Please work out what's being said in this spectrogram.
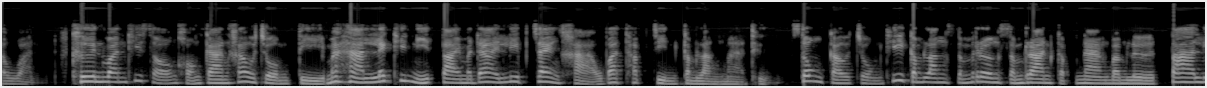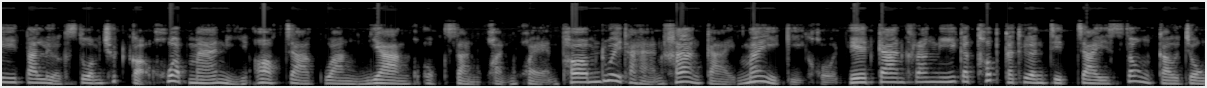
ละวัน คืนวันที่สองของการเข้าโจมตี มหารเล็กที่หนีตายมาได้รีบแจ้งข่าวว่าทัพจีนกำลังมาถึง ซ่งเกาจงที่กำลังสำเริงสำราญกับนางบำเลอตาลีตาเหลือกสวมชุดเกราะควบม้าหนีออกจากวังอย่างอกสั่นขวัญแขวนพร้อมด้วยทหารข้างกายไม่กี่คน เหตุการณ์ครั้งนี้กระทบกระเทือนจิตใจซ่งเกาจง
